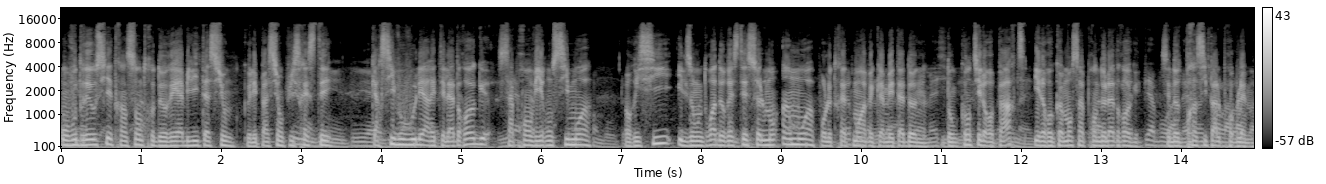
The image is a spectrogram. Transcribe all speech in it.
On voudrait aussi être un centre de réhabilitation, que les patients puissent rester. Car si vous voulez arrêter la drogue, ça prend environ six mois. Or ici, ils ont le droit de rester seulement un mois pour le traitement avec la méthadone. Donc quand ils repartent, ils recommencent à prendre de la drogue. C'est notre principal problème.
